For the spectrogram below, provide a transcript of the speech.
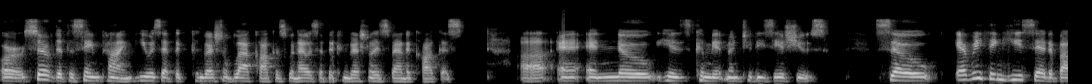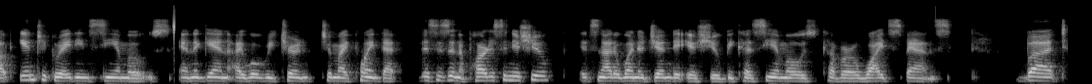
or served at the same time. He was at the Congressional Black Caucus when I was at the Congressional Hispanic Caucus, uh, and, and know his commitment to these issues. So everything he said about integrating CMOs, and again, I will return to my point that this isn't a partisan issue. It's not a one agenda issue because CMOs cover a wide spans. But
